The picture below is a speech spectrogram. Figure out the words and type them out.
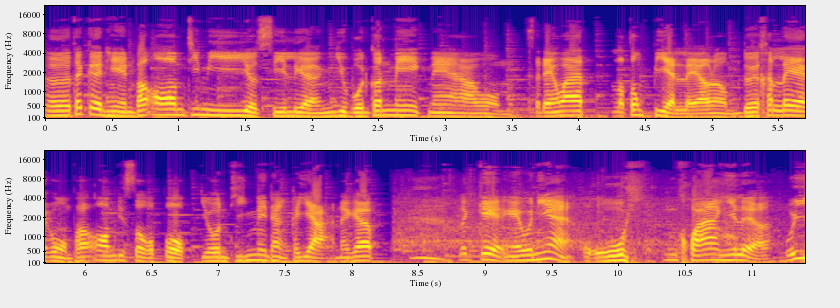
เออถ้าเกิดเห็นพระอ้อมที่มีหยดสีเหลืองอยู่บนก้อนเมฆนะครับผมแสดงว่าเราต้องเปลี่ยนแล้วนะโดยขั้นแรกครับผมพระอ้อมที่สกปรกโยนทิ้งในถังขยะนะครับแล้วแกะไงวะเนี่ยโอ้ยมึงคว้าอย่างนี้เลยเหรออุ้ย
